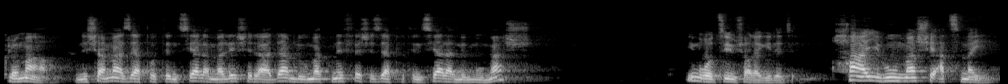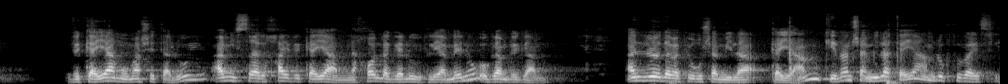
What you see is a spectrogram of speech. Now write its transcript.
כלומר, נשמה זה הפוטנציאל המלא של האדם לעומת נפש שזה הפוטנציאל הממומש? אם רוצים אפשר להגיד את זה. חי הוא מה שעצמאי וקיים הוא מה שתלוי, עם ישראל חי וקיים נכון לגלות לימינו או גם וגם. אני לא יודע מה פירוש המילה קיים, כיוון שהמילה קיים לא כתובה אצלי.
